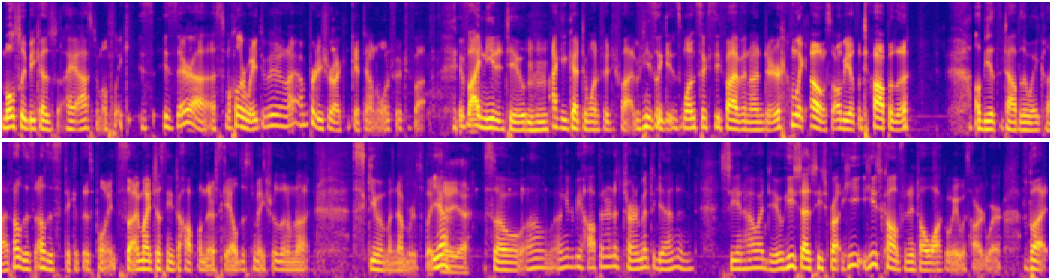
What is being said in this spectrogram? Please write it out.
Mostly because I asked him, I'm like, is is there a, a smaller weight division? I, I'm pretty sure I could get down to 155. If I needed to, Mm-hmm. I could get to 155. And he's like, it's 165 and under. I'm like, oh, so I'll be at the top of the, I'll be at the top of the weight class. I'll just I'll just stick at this point. So I might just need to hop on their scale just to make sure that I'm not skewing my numbers. But Yeah, yeah. So um, I'm going to be hopping in a tournament again and seeing how I do. He says he's pro- he he's confident I'll walk away with hardware, but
